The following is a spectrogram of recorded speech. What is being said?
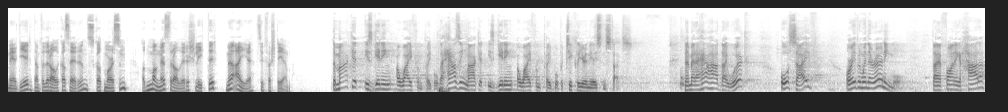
medgir den føderale kassereren Scott Morrison at mange australiere sliter med å eie sitt første hjem. The market is getting away from people. The housing market is getting away from people, particularly in the eastern states. No matter how hard they work or save, or even when they're earning more, they are finding it harder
